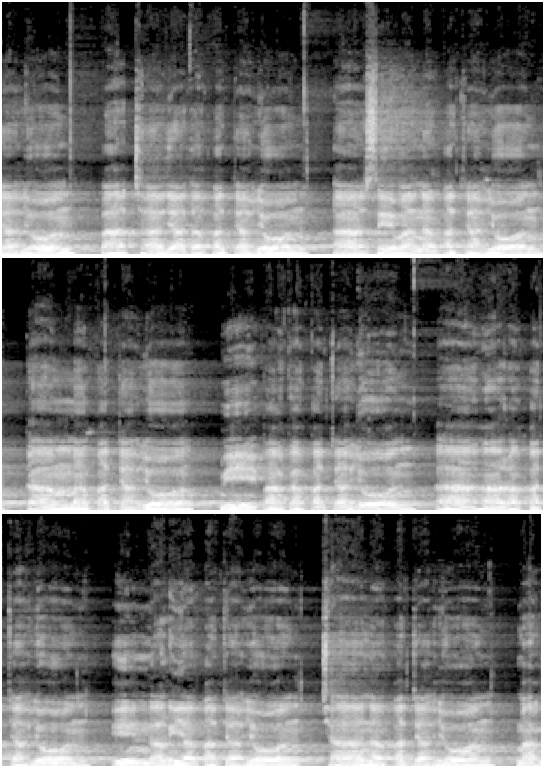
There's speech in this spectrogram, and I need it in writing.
จโยนปัจฉายาตปัจจโยนอาเสวนปัจจโยนกรรมปัจจโยนวิปากปัจจโยนอาหารปัจจโยน อินดาริยปัจจโยนชานะปัจจโยนมัง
